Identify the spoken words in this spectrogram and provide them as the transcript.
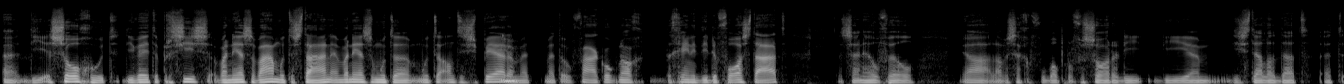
eh, die is zo goed. Die weten precies wanneer ze waar moeten staan en wanneer ze moeten, moeten anticiperen. Ja. Met, met ook vaak ook nog degene die ervoor staat. Dat zijn heel veel, ja, laten we zeggen, voetbalprofessoren die, die, ehm, die stellen dat het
